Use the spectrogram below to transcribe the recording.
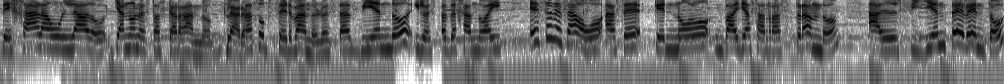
dejar a un lado, ya no lo estás cargando. Claro. Estás observando, lo estás viendo y lo estás dejando ahí. Ese desahogo hace que no vayas arrastrando al siguiente evento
